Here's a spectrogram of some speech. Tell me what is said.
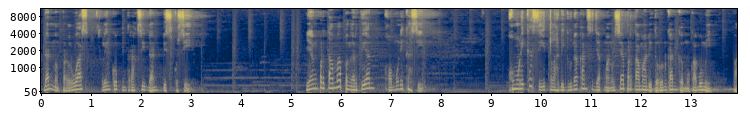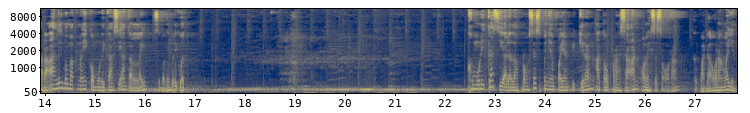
dan memperluas lingkup interaksi dan diskusi. Yang pertama pengertian komunikasi. Komunikasi telah digunakan sejak manusia pertama diturunkan ke muka bumi. Para ahli memaknai komunikasi antara lain sebagai berikut. Komunikasi adalah proses penyampaian pikiran atau perasaan oleh seseorang kepada orang lain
